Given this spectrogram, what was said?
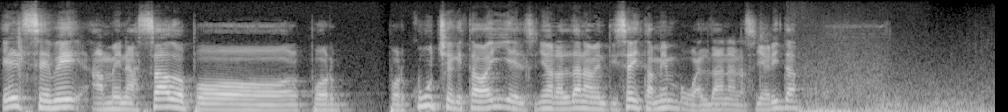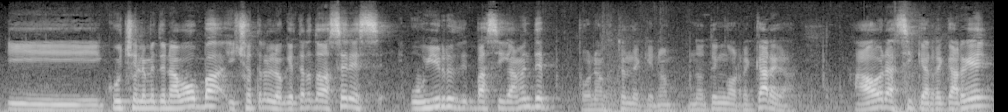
Él se ve amenazado por, por, por Kuche que estaba ahí, el señor Aldana 26 también, o Aldana la señorita. Y Kuche le mete una bomba y yo lo que trato de hacer es huir básicamente por una cuestión de que no, no tengo recarga. Ahora sí que recargué,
